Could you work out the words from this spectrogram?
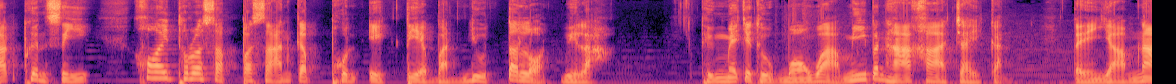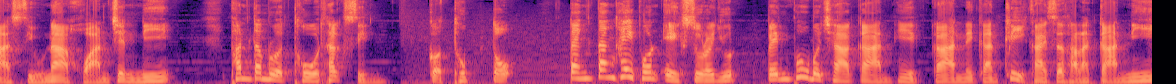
รักเพื่อนซี คอยโทรศัพท์ประสานกับพลเอกเตียบันอยู่ตลอดเวลา ถึงแม้จะถูกมองว่ามีปัญหาคาใจกัน แต่ในยามหน้าสิวหน้าขวานเช่นนี้ พันตำรวจโททักษิณก็ทุบโต๊ะ แต่งตั้งให้พลเอกสุรยุทธ์เป็นผู้บัญชาการเหตุการณ์ในการคลี่คลายสถานการณ์นี้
